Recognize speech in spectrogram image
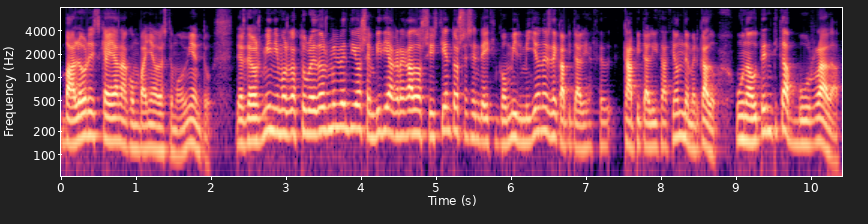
valores que hayan acompañado este movimiento. Desde los mínimos de octubre de 2022, Nvidia ha agregado 665.000 millones de capitalización de mercado. Una auténtica burrada.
